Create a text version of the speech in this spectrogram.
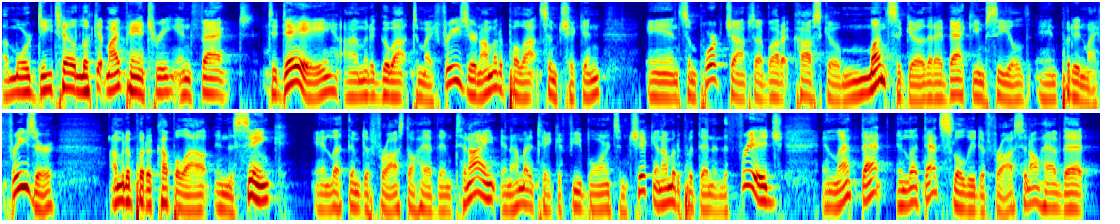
a more detailed look at my pantry, in fact, today I'm going to go out to my freezer and I'm going to pull out some chicken and some pork chops I bought at Costco months ago that I vacuum sealed and put in my freezer. I'm going to put a couple out in the sink and let them defrost. I'll have them tonight, and I'm going to take a few more and some chicken. I'm going to put that in the fridge and let that and let that slowly defrost, and I'll have that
